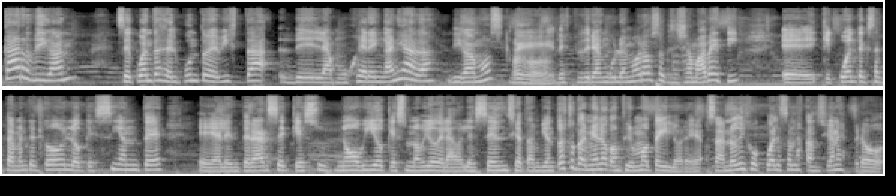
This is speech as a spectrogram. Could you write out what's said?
Cardigan se cuenta desde el punto de vista de la mujer engañada, digamos, de, de este triángulo amoroso que se llama Betty, eh, que cuenta exactamente todo lo que siente eh, al enterarse que es su novio, que es un novio de la adolescencia también. Todo esto también lo confirmó Taylor, eh. o sea, no dijo cuáles son las canciones, pero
